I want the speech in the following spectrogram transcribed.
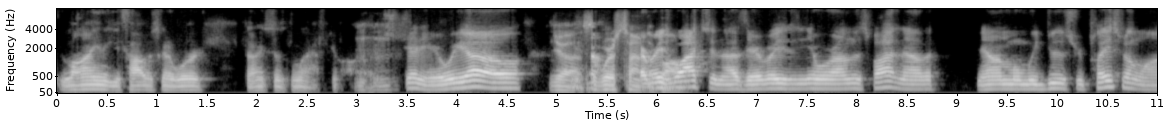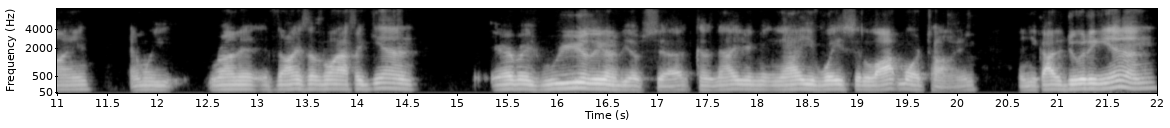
line that you thought was going to work, the audience doesn't laugh. You go, oh, Mhm. shit, here we go. Yeah, it's the worst time. Everybody's watching us. Everybody's, you know, we're on the spot now. Now, when we do this replacement line and we run it, if the audience doesn't laugh again, everybody's really going to be upset because now you now you've wasted a lot more time, and you got to do it again,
